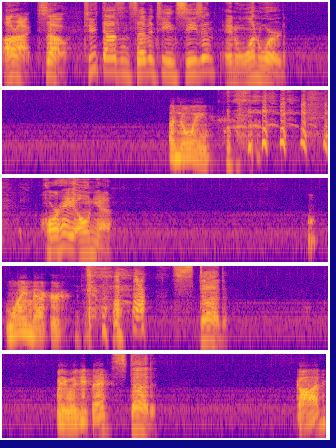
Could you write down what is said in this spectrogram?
All right. So, 2017 season in one word. Annoying. Jorge Oña. Linebacker. Stud. Wait, what did you say? Stud. God?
